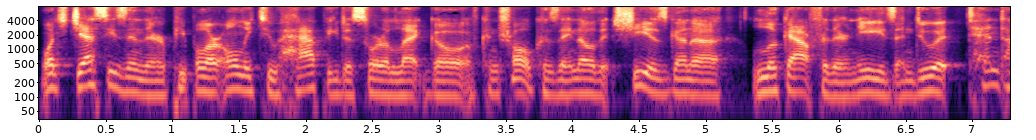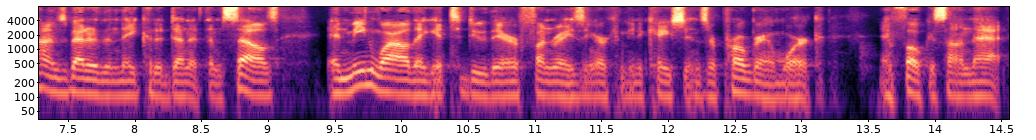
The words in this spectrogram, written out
Once Jesse's in there, people are only too happy to sort of let go of control because they know that she is going to look out for their needs and do it 10 times better than they could have done it themselves. And meanwhile, they get to do their fundraising or communications or program work and focus on that.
